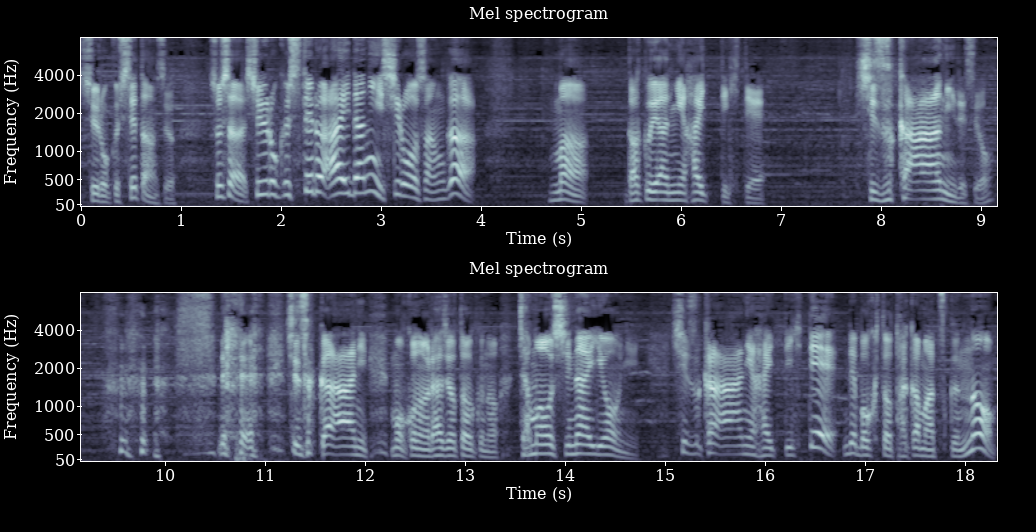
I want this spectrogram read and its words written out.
収録してたんですよ。そしたら収録してる間に、四郎さんが、まあ、楽屋に入ってきて、静かにですよ。で、静かに、もうこのラジオトークの邪魔をしないように、静かに入ってきて、で、僕と高松くんの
